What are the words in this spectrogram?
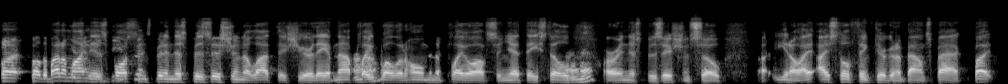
but Well, the bottom know, line the is Boston's been in this position a lot this year. They have not played Uh-huh. well at home in the playoffs, and yet they still Uh-huh. are in this position. So, uh, you know, I, I still think they're going to bounce back, but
